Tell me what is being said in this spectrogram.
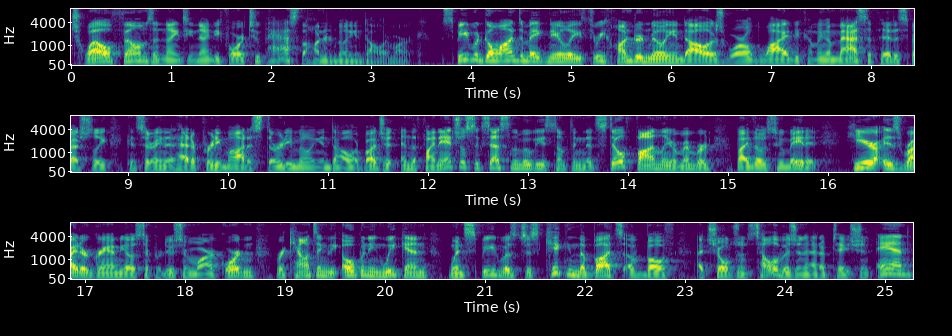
12 films in 1994 to pass the $100 million mark. Speed would go on to make nearly $300 million worldwide, becoming a massive hit, especially considering that it had a pretty modest $30 million budget. And the financial success of the movie is something that's still fondly remembered by those who made it. Here is writer Graham Yost and producer Mark Gordon recounting the opening weekend when Speed was just kicking the butts of both a children's television adaptation and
